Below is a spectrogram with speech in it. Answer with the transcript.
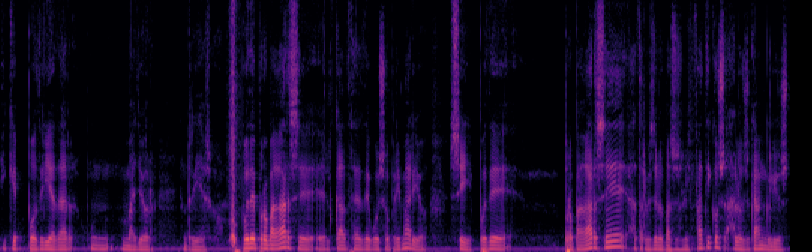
y que podría dar un mayor riesgo. ¿Puede propagarse el cáncer de hueso primario? Sí, puede propagarse a través de los vasos linfáticos a los ganglios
